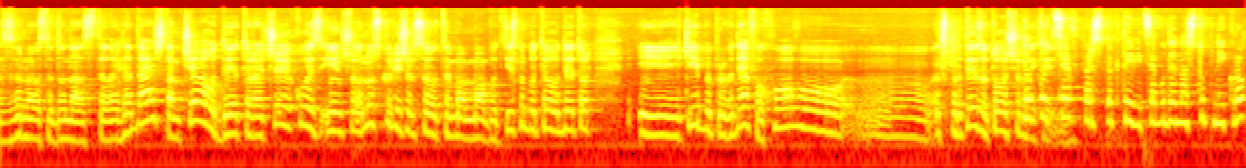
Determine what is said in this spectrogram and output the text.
звернувся до нас телеглядач, там чи аудитора, чи якогось іншого. Ну, скоріше всього, це мабуть дійсно бути аудитор, і який би проведе фахову е, експертизу того, що в Тобто них це в перспективі, це буде наступний крок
